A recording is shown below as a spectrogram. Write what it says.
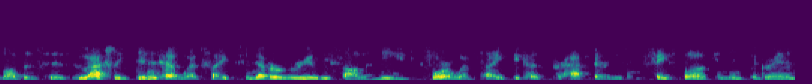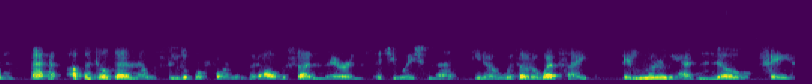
small businesses who actually didn't have websites, who never really saw the need for a website because perhaps they're using Facebook and Instagram, and up until then that was suitable for them. But all of a sudden they're in a situation that you know without a website they literally had no face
